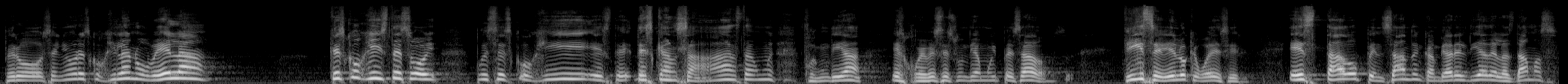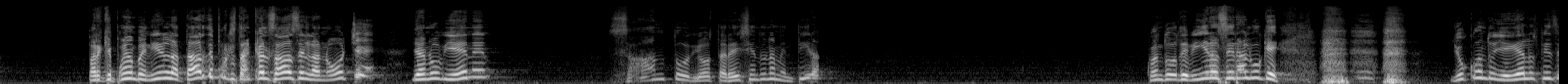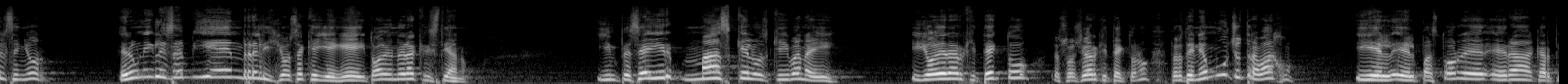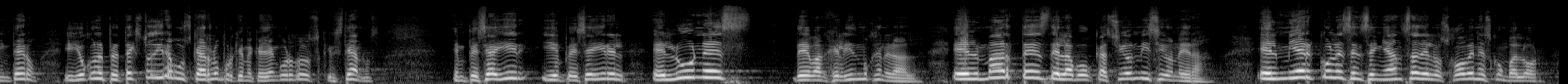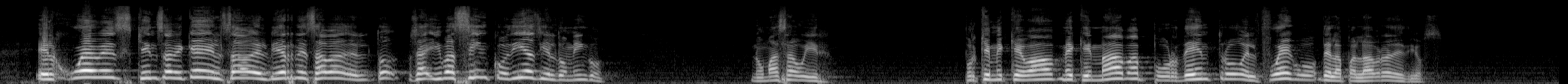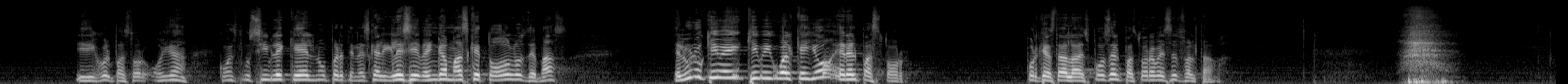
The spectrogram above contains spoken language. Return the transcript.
Pero Señor, escogí la novela. ¿Qué escogiste hoy? Pues escogí este, descansar. Fue un día, el jueves es un día muy pesado. Fíjese bien lo que voy a decir. He estado pensando en cambiar el día de las damas para que puedan venir en la tarde porque están cansadas en la noche. Ya no vienen. Santo Dios, estaré diciendo una mentira. Cuando debiera ser algo que... Yo cuando llegué a los pies del Señor, era una iglesia bien religiosa que llegué y todavía no era cristiano. Y empecé a ir más que los que iban ahí. Y yo era arquitecto, soy arquitecto, ¿no? Pero tenía mucho trabajo. Y el, pastor e, era carpintero. Y yo con el pretexto de ir a buscarlo, porque me caían gordos los cristianos, empecé a ir y empecé a ir el, el lunes de evangelismo general, el martes de la vocación misionera, el miércoles enseñanza de los jóvenes con valor. El jueves, quién sabe qué, el sábado, el viernes, sábado, el o sea, iba cinco días y el domingo. Nomás a oír. Porque me quemaba, me quemaba por dentro el fuego de la palabra de Dios. Y dijo el pastor, oiga, ¿cómo es posible que él no pertenezca a la iglesia y venga más que todos los demás? El único que iba, que iba igual que yo era el pastor porque hasta la esposa del pastor a veces faltaba.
